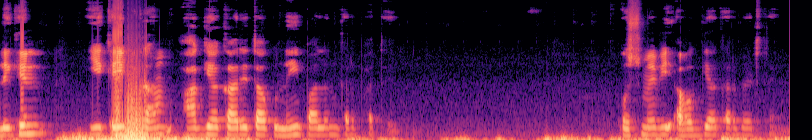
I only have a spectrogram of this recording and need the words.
लेकिन ये कई बार हम आज्ञाकारिता को नहीं पालन कर पाते। उसमें भी अवज्ञा कर बैठते हैं।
